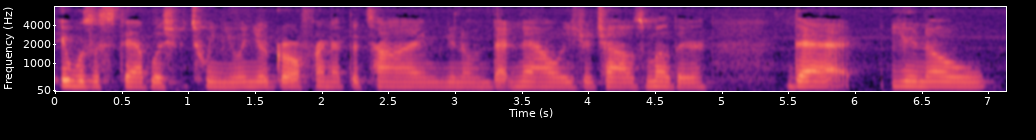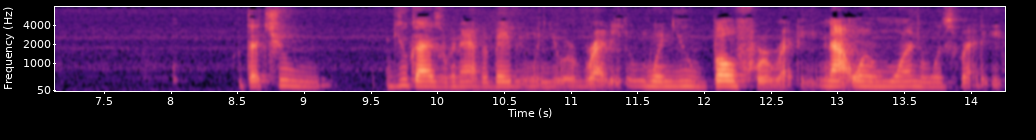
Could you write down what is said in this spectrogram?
it was established between you and your girlfriend at the time, you know, that now is your child's mother, that, you know, that you you guys were going to have a baby when you were ready, when you both were ready, not when one was ready.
